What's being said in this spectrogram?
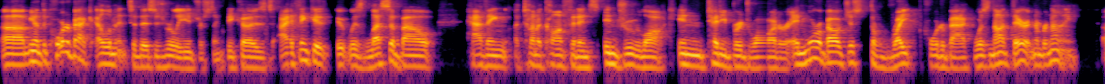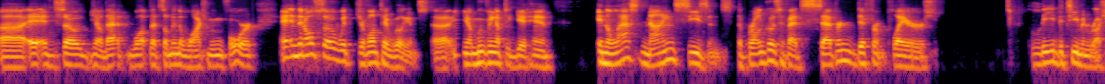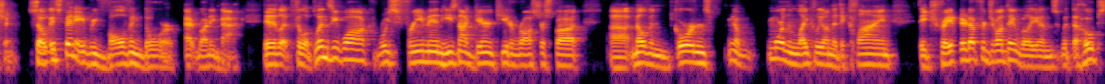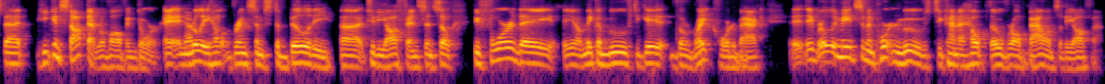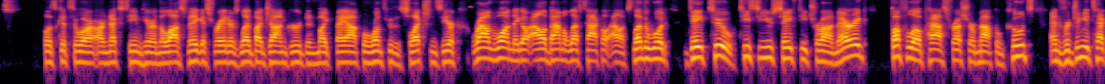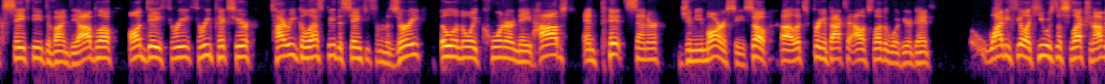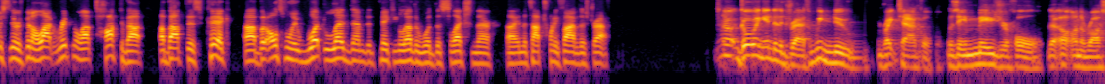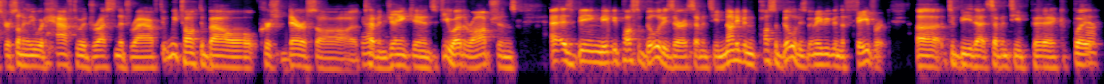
Um, you know, the quarterback element to this is really interesting because I think it, it was less about having a ton of confidence in Drew Lock, in Teddy Bridgewater, and more about just the right quarterback was not there at number nine. Uh, and so, you know, that that's something to watch moving forward. And then also with Javonte Williams, uh, you know, moving up to get him in the last nine seasons, the Broncos have had seven different players lead the team in rushing. So it's been a revolving door at running back. They let Phillip Lindsay walk, Royce Freeman, he's not guaranteed a roster spot. Uh, Melvin Gordon's, you know, more than likely on the decline. They traded up for Javonte Williams with the hopes that he can stop that revolving door and yep. really help bring some stability uh, to the offense. And so before they, you know, make a move to get the right quarterback, they really made some important moves to kind of help the overall balance of the offense. Let's get to our, our next team here in the Las Vegas Raiders, led by Jon Gruden and Mike Mayock. We'll run through the selections here. Round one, they go Alabama left tackle Alex Leatherwood. Day two, TCU safety Trevon Moehrig. Buffalo pass rusher Malcolm Koonce and Virginia Tech safety Divine Deablo. On day three, three picks here Tyree Gillespie, the safety from Missouri, Illinois corner Nate Hobbs, and Pitt center Jimmy Morrissey. So uh, let's bring it back to Alex Leatherwood here, Dan. Why do you feel like he was the selection? Obviously, there's been a lot written, a lot talked about about this pick, uh, but ultimately, what led them to making Leatherwood the selection there uh, in the top 25 of this draft? Uh, going into the draft, we knew right tackle was a major hole uh, on the roster, something they would have to address in the draft. We talked about Christian Darrisaw, yep. Teven Jenkins, a few other options as being maybe possibilities there at 17. Not even possibilities, but maybe even the favorite uh, to be that 17th pick. But sure.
